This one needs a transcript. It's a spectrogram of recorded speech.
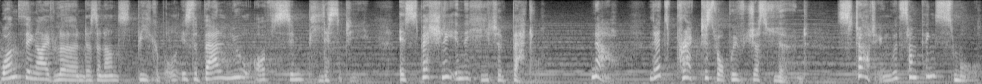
One thing I've learned as an unspeakable is the value of simplicity, especially in the heat of battle. Now, let's practice what we've just learned, starting with something small.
